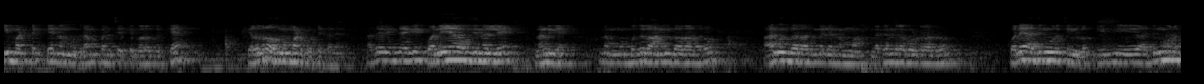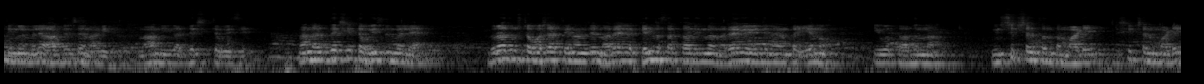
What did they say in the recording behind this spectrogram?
ಈ ಮಟ್ಟಕ್ಕೆ ನಮ್ಮ ಗ್ರಾಮ ಪಂಚಾಯತಿ ಬರೋದಕ್ಕೆ ಎಲ್ಲರೂ ಅನುವು ಮಾಡಿಕೊಟ್ಟಿದ್ದಾರೆ. ಅದೇ ರೀತಿಯಾಗಿ ಕೊನೆಯ ಅವಧಿನಲ್ಲಿ ನನಗೆ ನಮ್ಮ ಮೊದಲು ಆನಂದ್ ಅವರಾದರು ಆನಂದ್ ಅವರಾದ ಮೇಲೆ ನಮ್ಮ ನರೇಂದ್ರ ಗೌಡರಾದರು. ಕೊನೆ ಹದಿಮೂರು ತಿಂಗಳು. ಇದು ಹದಿಮೂರು ತಿಂಗಳ ಮೇಲೆ ಆರು ದಿವಸ ಏನಾಗಿದೆ? ನಾನು ಈಗ ಅಧ್ಯಕ್ಷತೆ ವಹಿಸಿ. ನಾನು ಅಧ್ಯಕ್ಷತೆ ವಹಿಸಿದ ಮೇಲೆ ದುರದೃಷ್ಟವಶಾತ್ ಏನಂದರೆ ನರೇಗಾ, ಕೇಂದ್ರ ಸರ್ಕಾರದಿಂದ ನರೇಗಾ ಯೋಜನೆ ಅಂತ ಏನು ಇವತ್ತು ಅದನ್ನು ಇನ್ಸ್ಟ್ರಿಕ್ಷನ್ಸ್ ಅಂತ ಮಾಡಿ ರಿಸ್ಟ್ರಿಕ್ಷನ್ ಮಾಡಿ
